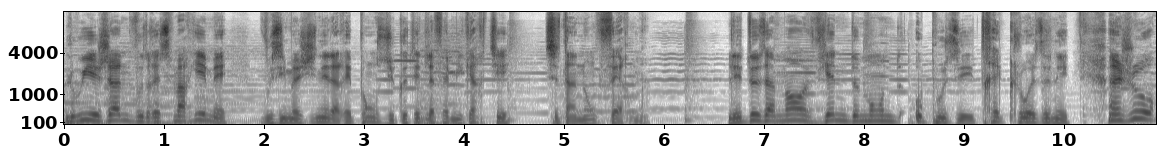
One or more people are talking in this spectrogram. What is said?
Louis et Jeanne voudraient se marier, mais vous imaginez la réponse du côté de la famille Cartier. C'est un non ferme. Les deux amants viennent de mondes opposés, très cloisonnés. Un jour,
